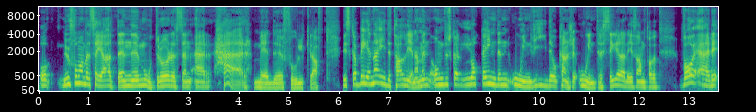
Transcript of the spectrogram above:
Och nu får man väl säga att den eh, motrörelsen är här med eh, full kraft. Vi ska bena i detaljerna, men om du ska locka in den oinvigde och kanske ointresserade i samtalet, vad är det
